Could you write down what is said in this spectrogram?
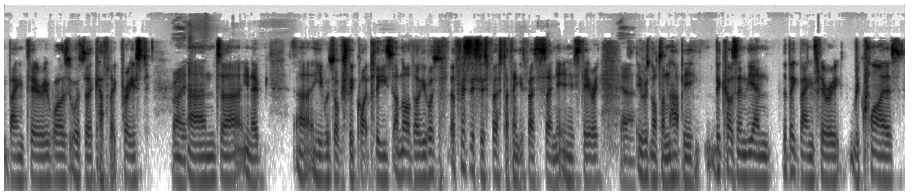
Bang Theory was was a Catholic priest. Right. And, uh, you know, uh, he was obviously quite pleased. Although he was a physicist first, I think it's fair to say in, in his theory, yeah. he was not unhappy because in the end, the Big Bang Theory requires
